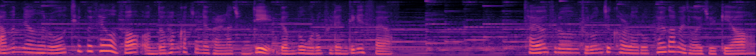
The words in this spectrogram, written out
남은 양으로 팁을 세워서 언더 삼각존에 발라준 뒤 면봉으로 블렌딩했어요. 자연스러운 브론즈 컬러로 펄감을 더해줄게요.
